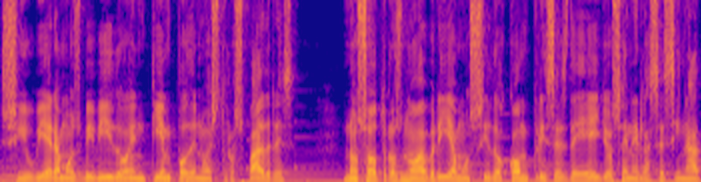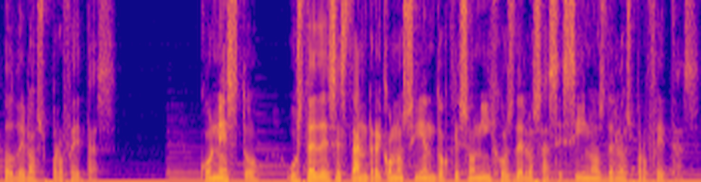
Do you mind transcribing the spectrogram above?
si hubiéramos vivido en tiempo de nuestros padres, nosotros no habríamos sido cómplices de ellos en el asesinato de los profetas. Con esto, ustedes están reconociendo que son hijos de los asesinos de los profetas.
